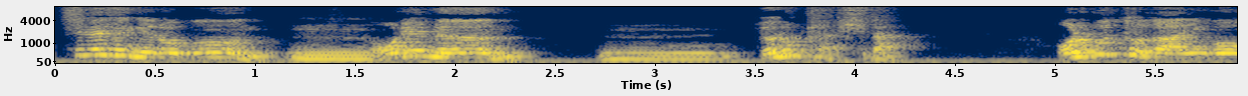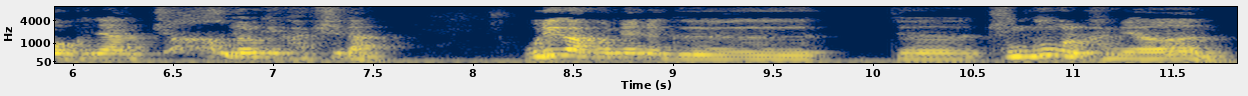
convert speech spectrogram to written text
신혜생 여러분, 음, 올해는, 음, 요렇게 합시다. 올부터도 아니고, 그냥 쭉 요렇게 갑시다. 우리가 보면은 그, 저, 중국을 가면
